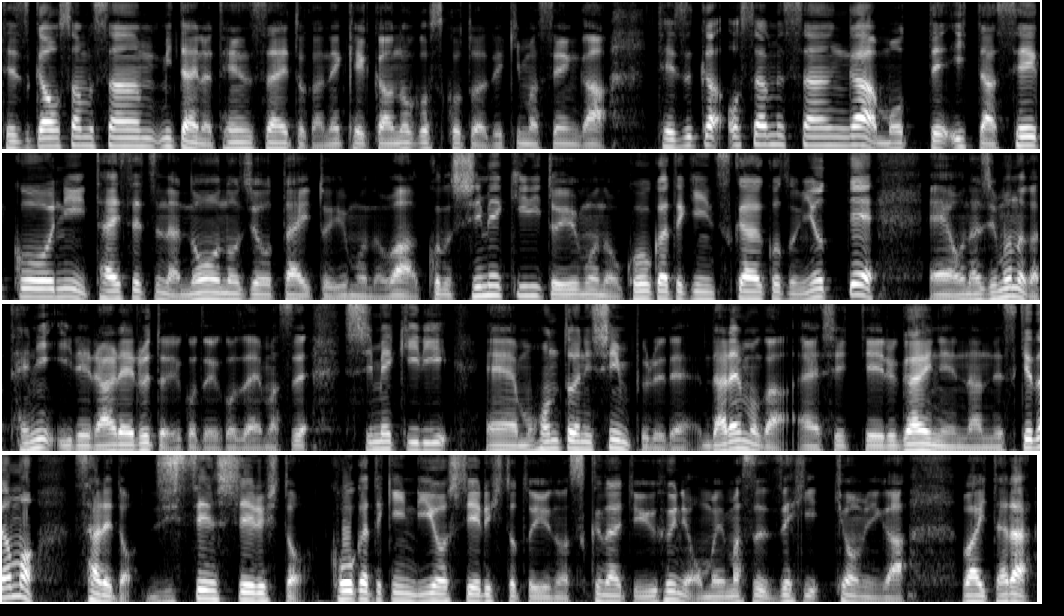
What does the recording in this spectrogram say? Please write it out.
手塚治虫さんみたいな天才とかね、結果を残すことはできませんが、手塚治虫さんが持っていた成功に大切な脳の状態というものは、この締め切りというものを効果的に使うことによって、えー、同じものが手に入れられるということでございます。締め切り、えー、もう本当にシンプルで、誰もが、えー、知っている概念なんですけども、されど、実践している人、効果的に利用している人というのは少ないというふうに思います。ぜひ、興味が湧いたら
